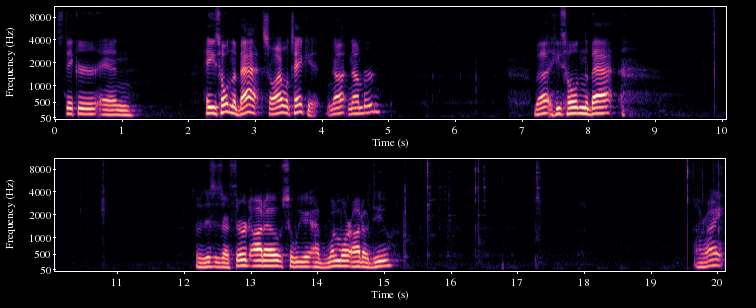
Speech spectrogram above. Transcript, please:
sticker and hey, he's holding the bat, so I will take it. Not numbered. But he's holding the bat. So this is our third auto. So we have one more auto due. All right.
